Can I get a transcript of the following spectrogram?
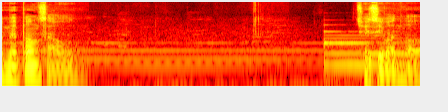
有咩帮手，随时揾我。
